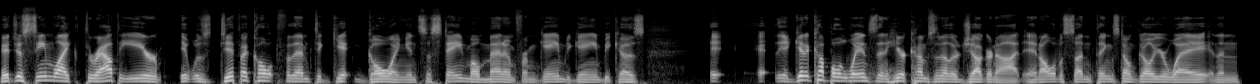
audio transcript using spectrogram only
it just seemed like throughout the year it was difficult for them to get going and sustain momentum from game to game because. It, get a couple of wins, and here comes another juggernaut, and all of a sudden things don't go your way, and then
